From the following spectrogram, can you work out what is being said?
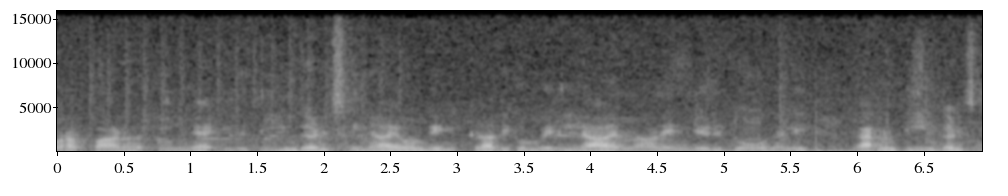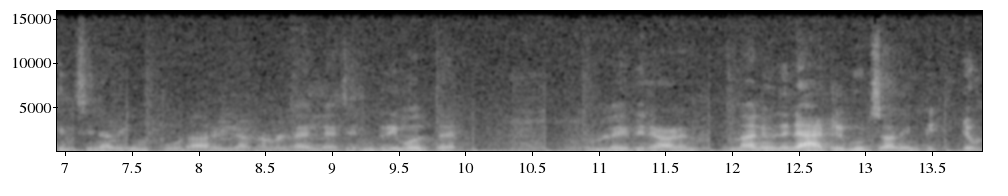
ഉറപ്പാണ്. ഇതിന്റെ ഇത് തീം ഗൺ സ്കിൻ ആയതുകൊണ്ട് എനിക്ക് അധികം വരില്ല എന്നാണ് എന്റെ ഒരു തോന്നൽ കാരണം തീം ഗൺ സ്കിൻസിന് അധികം കൂടാറില്ല. നമ്മളുടെ ലെജൻഡറി പോലത്തെ ഉള്ള ഇതിലാണ്. എന്നാലും ഇതിന്റെ ആട്രിബ്യൂട്ട്സ് ആണ് എനിക്ക് ഏറ്റവും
